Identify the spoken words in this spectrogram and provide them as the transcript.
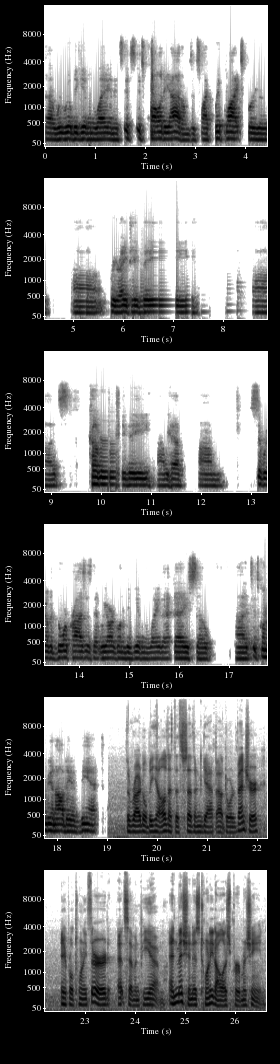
we will be giving away. And it's, it's, it's quality items. It's like whip lights for your, for your ATV. Uh, it's covered for TV. we have um, several other door prizes that we are going to be giving away that day. So uh, it's, it's going to be an all day event. The ride will be held at the Southern Gap Outdoor Adventure April 23rd at 7 p.m. Admission is $20 per machine.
